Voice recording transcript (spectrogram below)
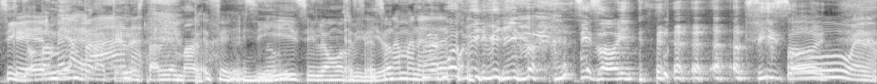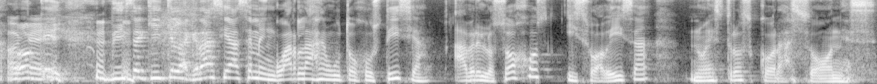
Sí, yo también, pero que él está bien mal. Sí, sí, lo hemos vivido. Es una manera lo hemos vivido. Sí soy. sí soy. Oh, bueno, okay. ok. Dice aquí que la gracia hace menguar la autojusticia, abre los ojos y suaviza nuestros corazones.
